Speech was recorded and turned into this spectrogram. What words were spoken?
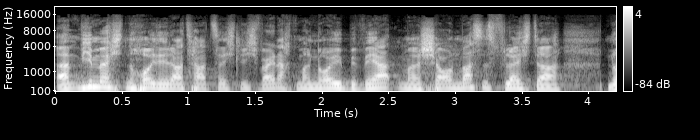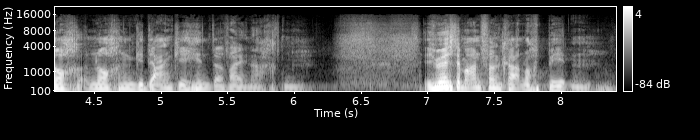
Ähm, wir möchten heute da tatsächlich Weihnachten mal neu bewerten, mal schauen, was ist vielleicht da noch, noch ein Gedanke hinter Weihnachten. Ich möchte am Anfang gerade noch beten.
